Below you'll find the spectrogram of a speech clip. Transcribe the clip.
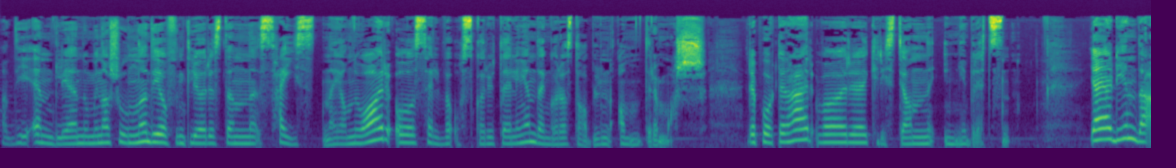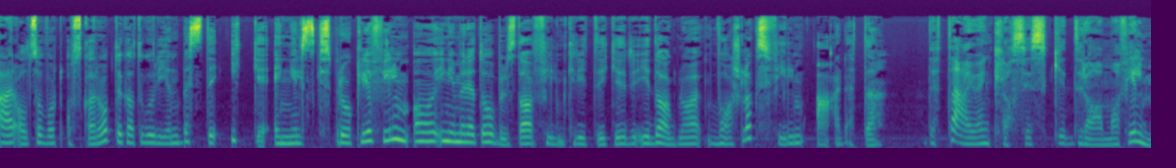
Ja, de endelige nominasjonene de offentliggjøres den 16. januar, og selve Oscar-utdelingen går av stabelen 2. mars. Reporter her var Christian Ingebretsen. Jeg er din, det er altså vårt Oscar-håp til kategorien beste ikke-engelskspråklige film. Og Inger Merete Hobbelstad, filmkritiker i Dagbladet, hva slags film er dette? Dette er jo en klassisk dramafilm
